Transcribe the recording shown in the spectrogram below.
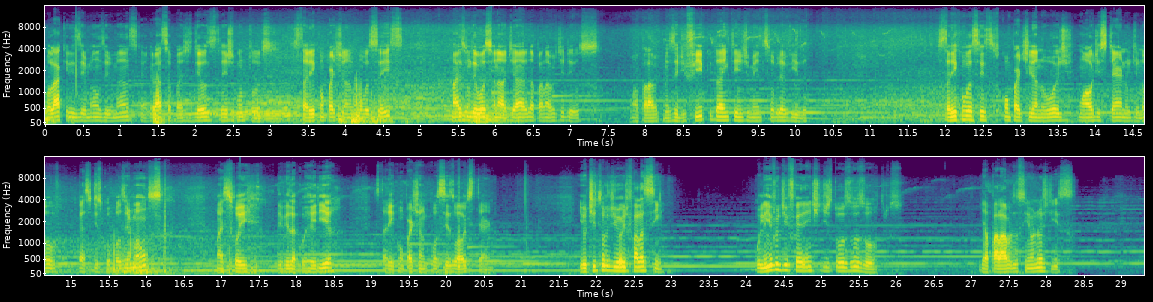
Olá, queridos irmãos e irmãs, que a graça e a paz de Deus esteja com todos. Estarei compartilhando com vocês mais um devocional diário da Palavra de Deus, uma palavra que nos edifica e dá entendimento sobre a vida. Estarei com vocês compartilhando hoje um áudio externo de novo. Peço desculpa aos irmãos, mas foi devido à correria. Estarei compartilhando com vocês o áudio externo. E o título de hoje fala assim: O livro diferente de todos os outros. E a palavra do Senhor nos diz:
